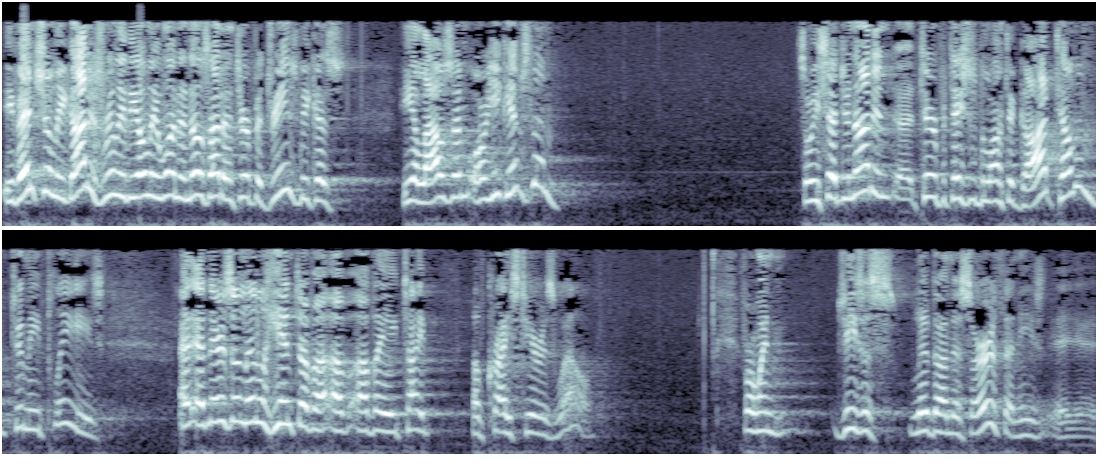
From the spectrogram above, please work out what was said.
Eventually, God is really the only one who knows how to interpret dreams because He allows them or He gives them. So He said, do not uh, interpretations belong to God? Tell them to me, please. And, and there's a little hint of a, of, of a type of Christ here as well. For when Jesus lived on this earth and he, uh,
